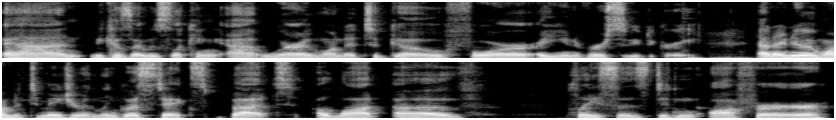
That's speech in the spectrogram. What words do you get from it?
And because I was looking at where I wanted to go for a university degree. And I knew I wanted to major in linguistics, but a lot of places didn't offer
